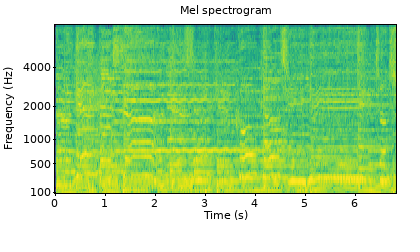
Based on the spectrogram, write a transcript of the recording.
那年的夏天，天空飘起一场，雪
